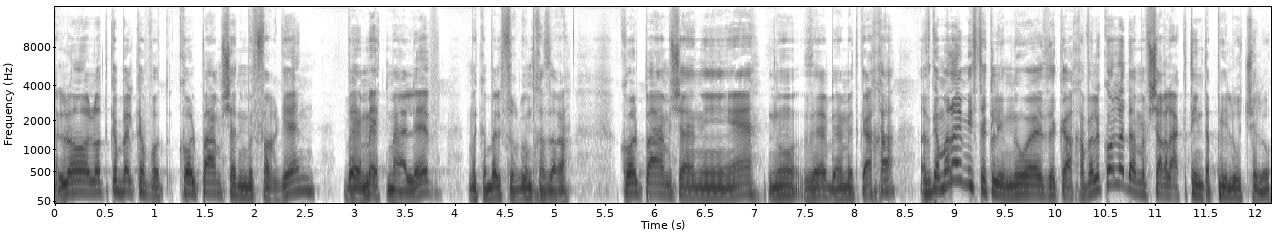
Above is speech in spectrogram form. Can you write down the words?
לא, לא תקבל כבוד, כל פעם שאני מפרגן, באמת, מהלב, מקבל פרגון חזרה. כל פעם שאני, אה, נו, זה באמת ככה, אז גם עליי מסתכלים, נו, אה, זה ככה, ולכל אדם אפשר להקטין את הפעילות שלו,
